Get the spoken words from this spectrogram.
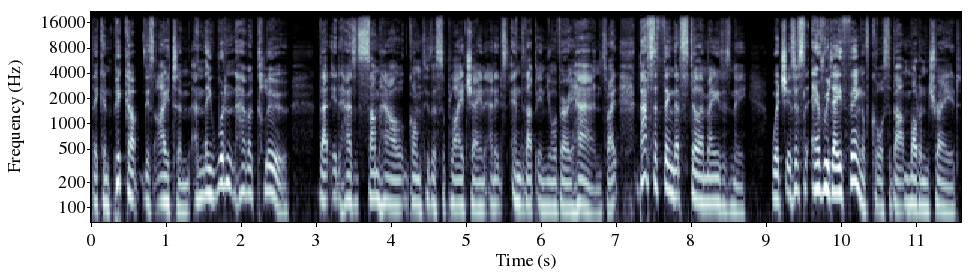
they can pick up this item and they wouldn't have a clue that it has somehow gone through the supply chain and it's ended up in your very hands, right? That's the thing that still amazes me, which is just an everyday thing, of course, about modern trade.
